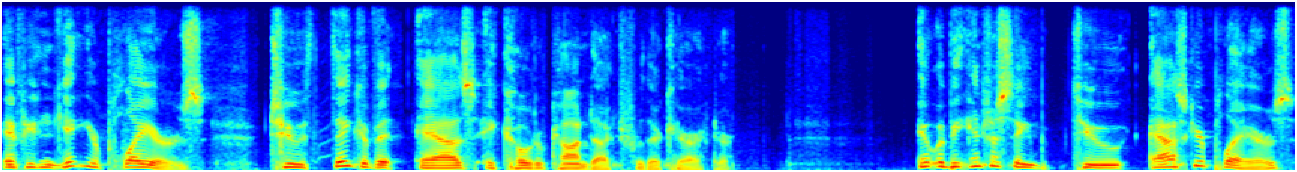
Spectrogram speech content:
if you can get your players to think of it as a code of conduct for their character. It would be interesting to ask your players,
